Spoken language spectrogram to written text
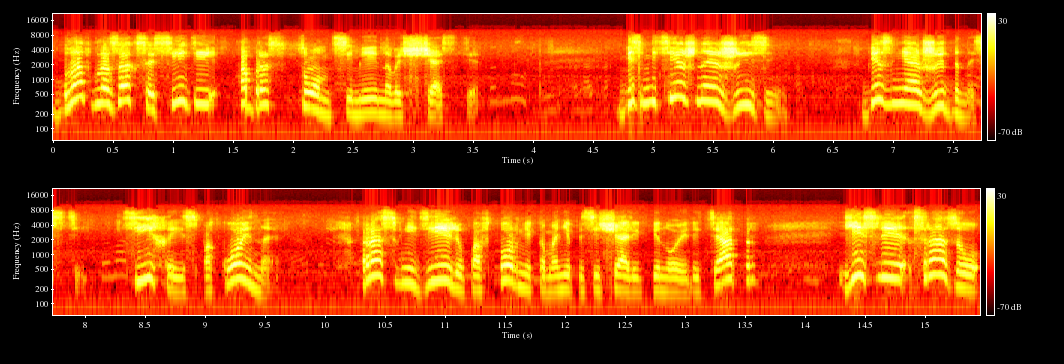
была в глазах соседей образцом семейного счастья. Безмятежная жизнь, без неожиданностей, тихая и спокойная. Раз в неделю по вторникам они посещали кино или театр. Если сразу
